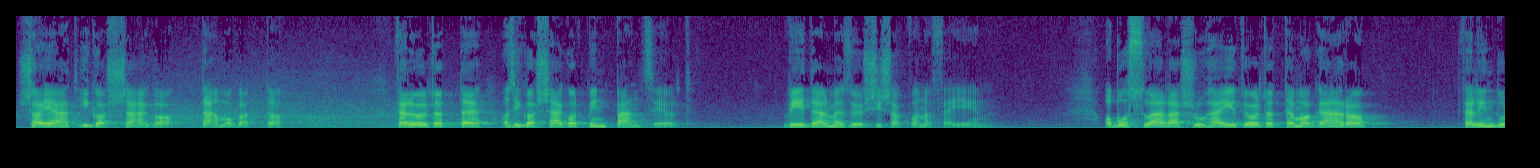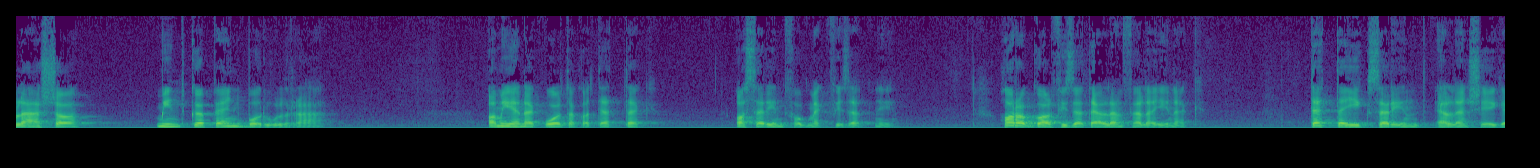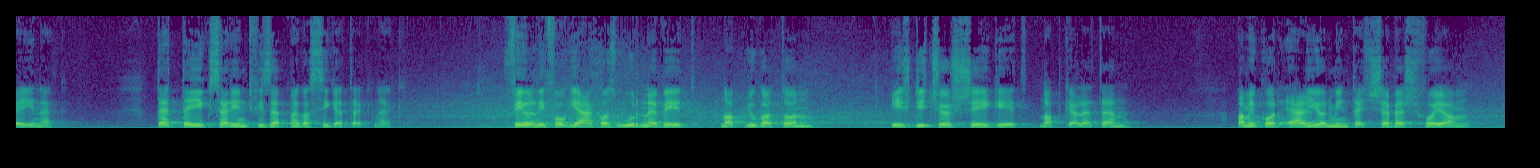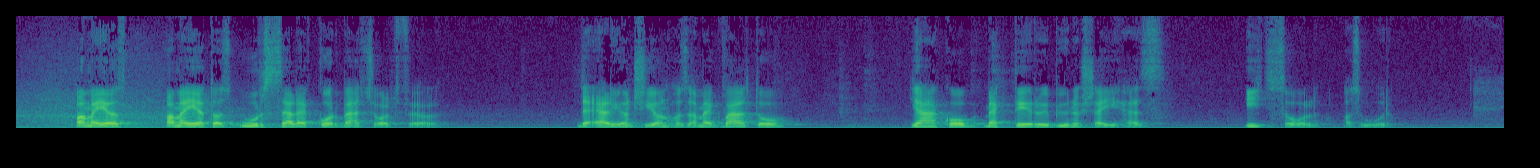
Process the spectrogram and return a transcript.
Saját igazsága támogatta. Felöltötte az igazságot, mint páncélt. Védelmező sisak van a fején. A bosszúállás ruháit öltötte magára, felindulása, mint köpeny borul rá. Amilyenek voltak a tettek, a szerint fog megfizetni. Haraggal fizet ellenfeleinek, tetteik szerint ellenségeinek, tetteik szerint fizet meg a szigeteknek. Félni fogják az Úr nevét napnyugaton, és dicsőségét napkeleten, amikor eljön, mint egy sebes folyam, amely az, amelyet az Úr szele korbácsolt föl. De eljön Sionhoz a megváltó, Jákob megtérő bűnöseihez. Így szól az Úr.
